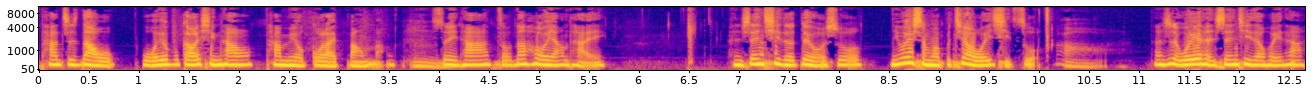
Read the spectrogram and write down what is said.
他知道我我又不高兴，他他没有过来帮忙，嗯，所以他走到后阳台，很生气的对我说。你为什么不叫我一起做啊？哦、但是我也很生气的回他：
